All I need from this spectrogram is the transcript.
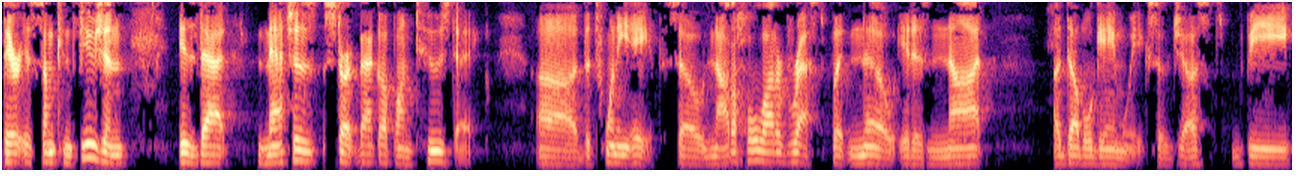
there is some confusion is that matches start back up on Tuesday, uh, the 28th. So not a whole lot of rest, but no, it is not a double game week. So just be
